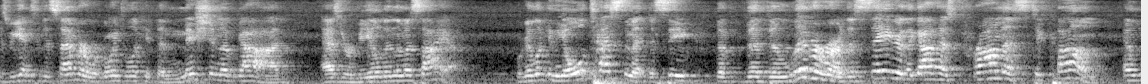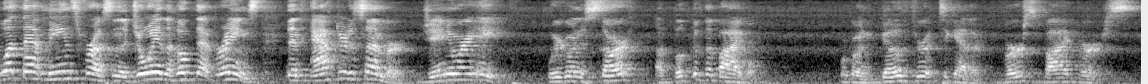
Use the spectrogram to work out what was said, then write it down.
As we get into December, we're going to look at the mission of God as revealed in the Messiah. We're going to look in the Old Testament to see the, the deliverer, the Savior that God has promised to come and what that means for us and the joy and the hope that brings. Then, after December, January 8th, we're going to start a book of the Bible. We're going to go through it together, verse by verse.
